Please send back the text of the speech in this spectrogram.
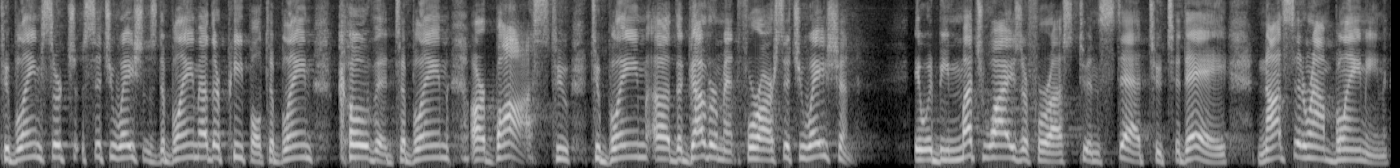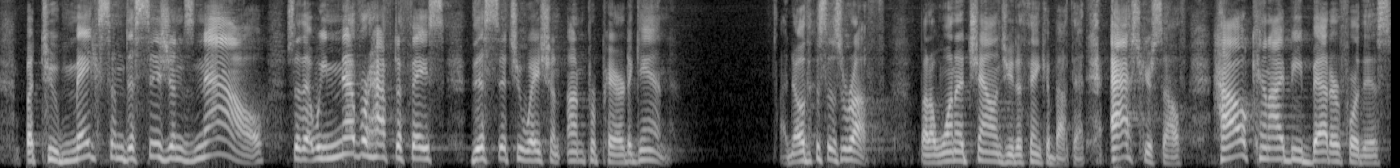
to blame situations, to blame other people, to blame COVID, to blame our boss, to, to blame uh, the government for our situation. It would be much wiser for us to instead, to today, not sit around blaming, but to make some decisions now so that we never have to face this situation unprepared again. I know this is rough but I want to challenge you to think about that. Ask yourself, how can I be better for this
